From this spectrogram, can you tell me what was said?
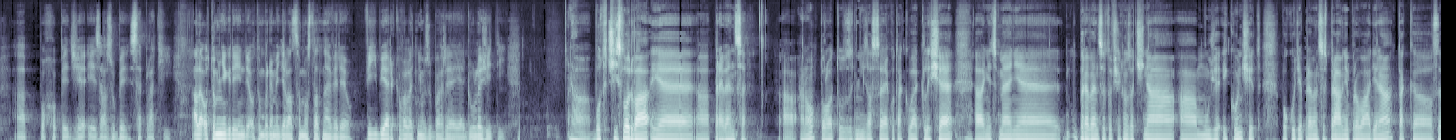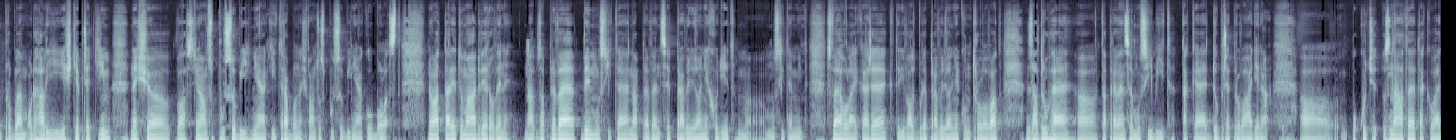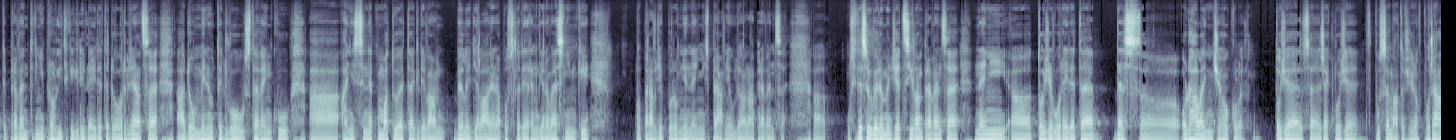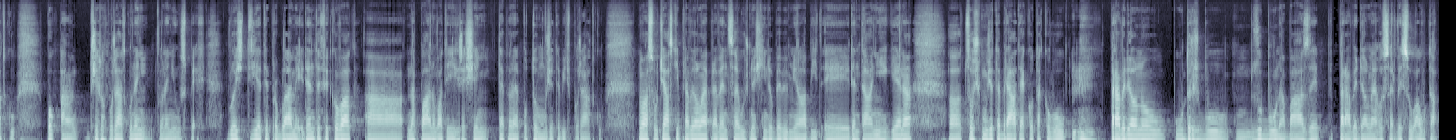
pochopit, že i za zuby se platí. Ale o tom někdy jindy, o tom budeme dělat samostatné video. Výběr kvalitního zubaře je důležitý. Bod číslo dva je prevence. A ano, tohle to zní zase jako takové kliše, nicméně u prevence to všechno začíná a může i končit. Pokud je prevence správně prováděna, tak e, se problém odhalí ještě předtím, než e, vlastně vám způsobí nějaký trouble, než vám to způsobí nějakou bolest. No a tady to má dvě roviny. Na, za prvé, vy musíte na prevenci pravidelně chodit, musíte mít svého lékaře, který vás bude pravidelně kontrolovat. Za druhé, e, ta prevence musí být také dobře prováděna pokud znáte takové ty preventivní prohlídky, kdy vejdete do ordinace a do minuty dvou jste venku a ani si nepamatujete, kdy vám byly dělány naposledy rengenové snímky, to pravděpodobně není správně udělaná prevence. Musíte si uvědomit, že cílem prevence není to, že odejdete bez odhalení čehokoliv to, že se řeklo, že v puse máte všechno v pořádku a všechno v pořádku není, to není úspěch. Důležité je ty problémy identifikovat a naplánovat jejich řešení. Teprve potom můžete být v pořádku. No a součástí pravidelné prevence už v dnešní době by měla být i dentální hygiena, eh, což můžete brát jako takovou pravidelnou údržbu zubů na bázi pravidelného servisu auta.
